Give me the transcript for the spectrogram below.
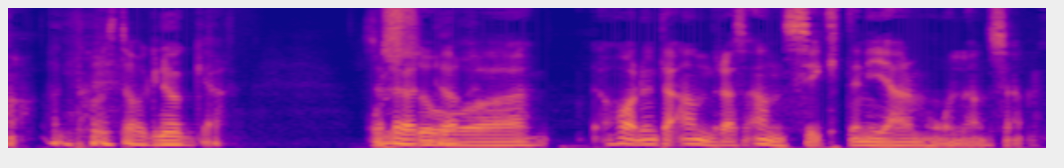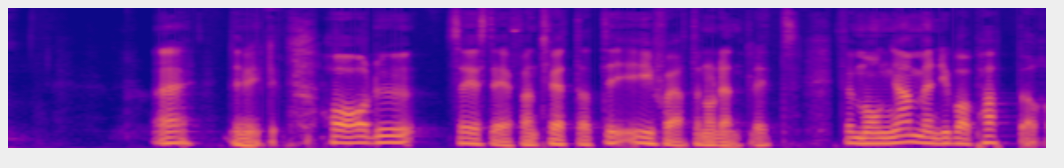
Att någon står och gnuggar. Och lödder. så har du inte andras ansikten i armhålan sen. Nej, det är viktigt. Har du, säger Stefan, tvättat det i stjärten ordentligt? För många använder ju bara papper.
